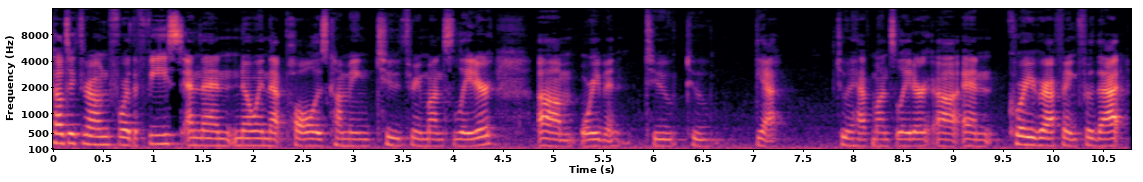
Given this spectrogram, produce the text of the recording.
Celtic Throne for the feast and then knowing that Paul is coming two, three months later, um, or even two, two, yeah, two and a half months later, uh, and choreographing for that,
